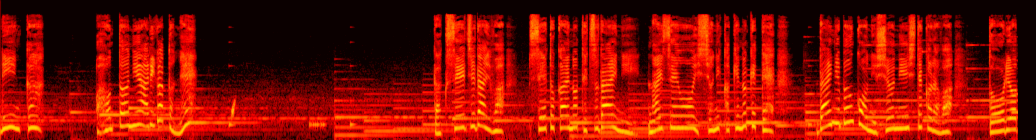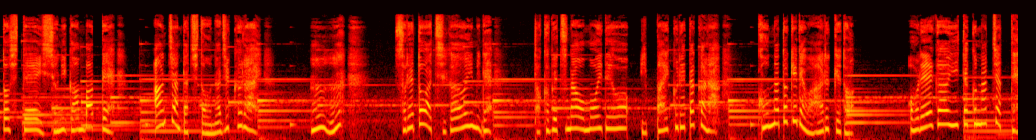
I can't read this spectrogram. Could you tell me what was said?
リンくん。本当にありがとね。学生時代は生徒会の手伝いに内戦を一緒に駆け抜けて第二分校に就任してからは同僚として一緒に頑張ってあんちゃんたちと同じくらい。ううん。それとは違う意味で特別な思い出をいっぱいくれたから。こんな時ではあるけど。お礼が言いたくなっちゃって。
